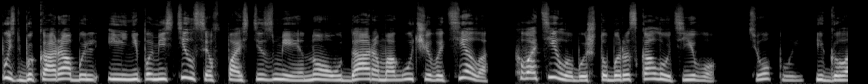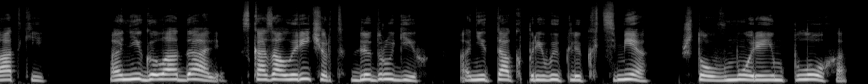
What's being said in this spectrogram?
Пусть бы корабль и не поместился в пасти змея, но удара могучего тела хватило бы, чтобы расколоть его. Теплый и гладкий, они голодали, сказал Ричард для других. Они так привыкли к тьме, что в море им плохо.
